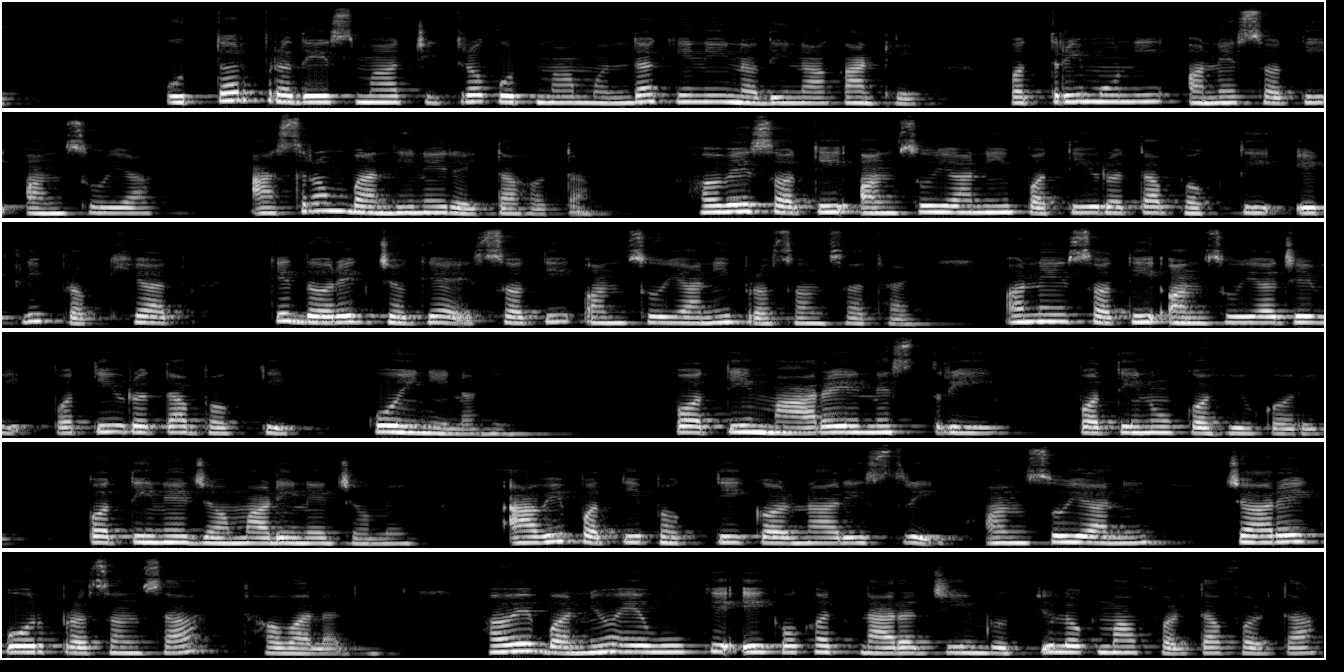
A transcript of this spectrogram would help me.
ઉત્તર પ્રદેશમાં ચિત્રકૂટમાં મંદાકિની નદીના કાંઠે અત્રિમુનિ અને સતી અનસૂયા આશ્રમ બાંધીને રહેતા હતા. હવે સતી અનસૂયાની પતિવ્રતા ભક્તિ એટલી પ્રખ્યાત કે દરેક જગ્યાએ સતી અનસૂયાની પ્રશંસા થાય અને સતી અનસૂયા જેવી પતિવ્રતા ભક્તિ કોઈની નહીં. પતિ મારે ને સ્ત્રી પતિનું કહ્યું કરે. પતિને જમાડીને જમે. આવી પતિ ભક્તિ કરનારી સ્ત્રી અનસૂયાની ચારેય કોર પ્રશંસા થવા લાગી. હવે બન્યું એવું કે એક વખત નારદજી મૃત્યુલોકમાં ફરતા ફરતા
